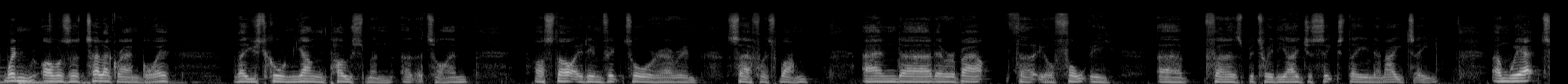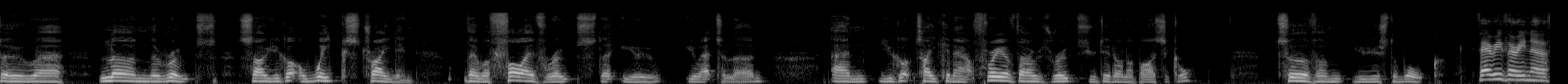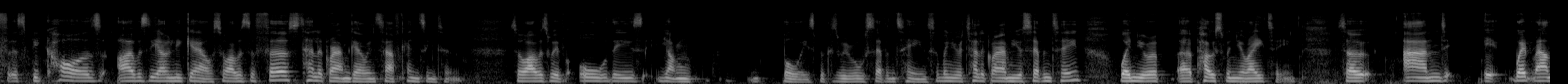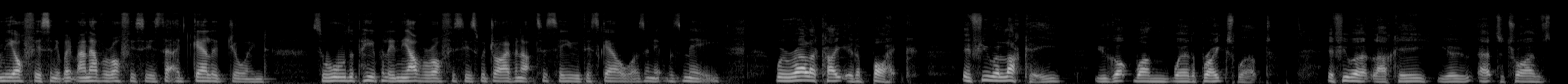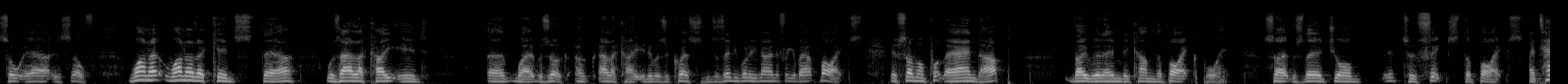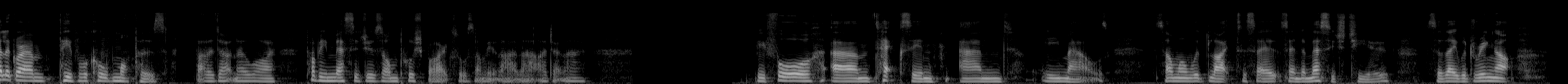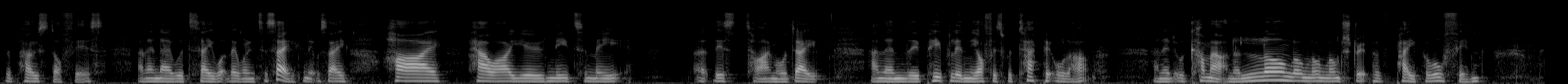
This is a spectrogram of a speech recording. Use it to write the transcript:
When I was a telegram boy, they used to call them young postmen at the time. I started in Victoria in Southwest One, and uh, there were about 30 or 40 uh, fellas between the age of 16 and 18, and we had to uh, learn the routes. So you got a week's training. There were five routes that you you had to learn, and you got taken out. Three of those routes you did on a bicycle. Two of them you used to walk. Very, very nervous because I was the only girl. So I was the first telegram girl in South Kensington. So I was with all these young boys because we were all 17. So when you're a telegram, you're 17. When you're a, a postman, you're 18. So, and it went round the office and it went round other offices that a girl had joined. So all the people in the other offices were driving up to see who this girl was, and it was me. We were allocated a bike. If you were lucky, you got one where the brakes worked. If you weren't lucky, you had to try and sort it out yourself. One of, one of the kids there was allocated, uh, well, it was uh, allocated, it was a question. Does anybody know anything about bikes? If someone put their hand up, they would then become the bike boy. So it was their job to fix the bikes. A telegram people were called moppers, but I don't know why. Probably messages on push bikes or something like that, I don't know. Before um, texting and emails, someone would like to say, send a message to you, so they would ring up the post office and then they would say what they wanted to say. And it would say, Hi, how are you? Need to meet at this time or date. And then the people in the office would tap it all up and then it would come out on a long, long, long, long strip of paper, all thin.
